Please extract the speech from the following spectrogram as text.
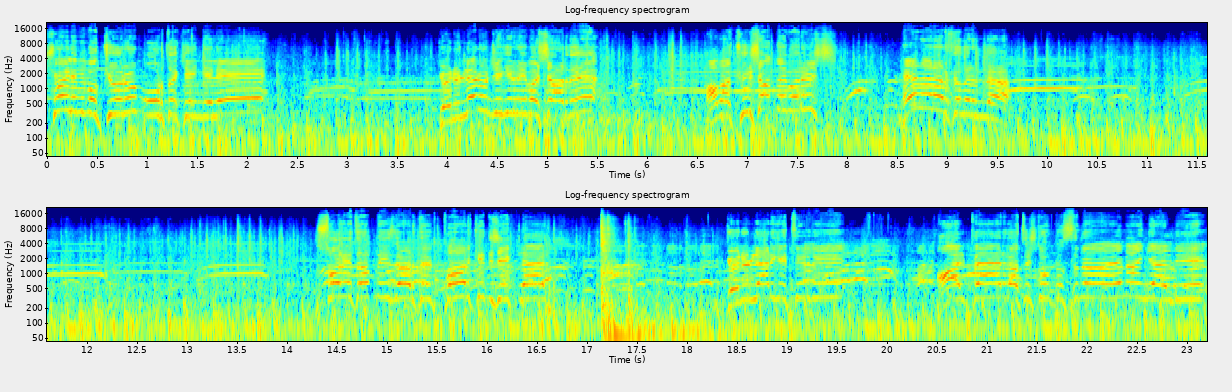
Şöyle bir bakıyorum orta kengele. Gönüller önce girmeyi başardı. Ama Kürşat ve Barış hemen arkalarında. Son etaptayız artık. Park edecekler. Gönüller getirdi. Alper atış noktasına hemen geldi.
